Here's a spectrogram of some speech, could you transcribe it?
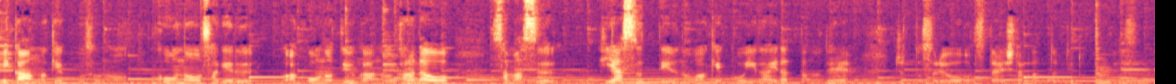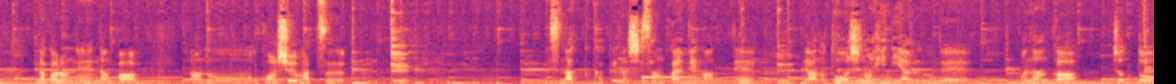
みかんが結構その効能を下げるあ効能というかあの体を冷ます冷やすっていうのは結構意外だったのでちょっとそれをお伝えしたかったっていうところです。だからねなんかあのー、今週末スナック駆け出し3回目があってであの当時の日にやるので、まあ、なんかちょっと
